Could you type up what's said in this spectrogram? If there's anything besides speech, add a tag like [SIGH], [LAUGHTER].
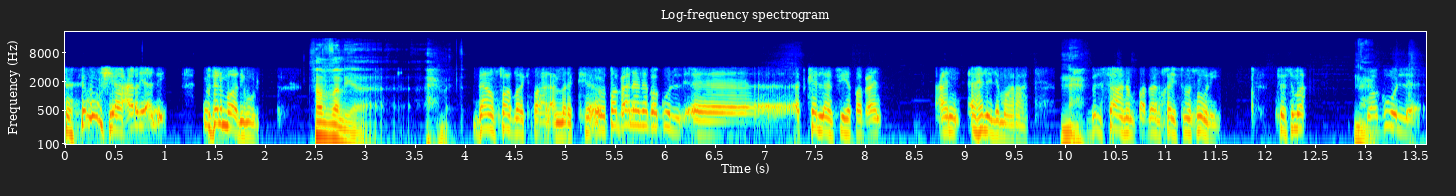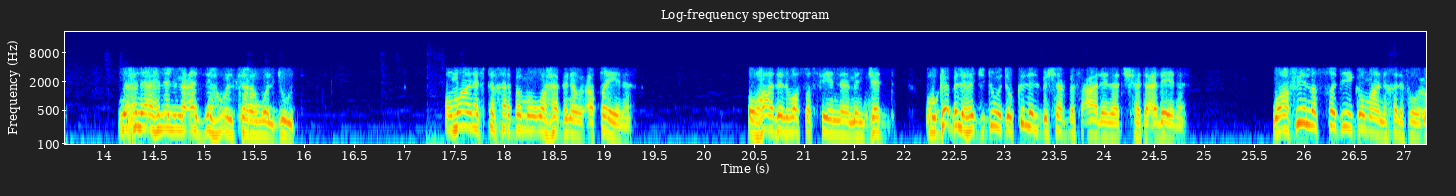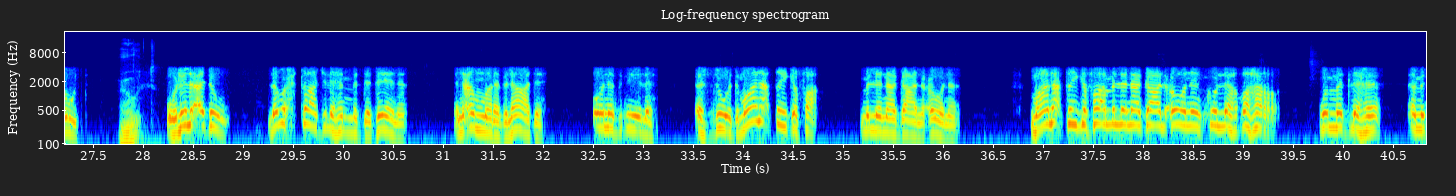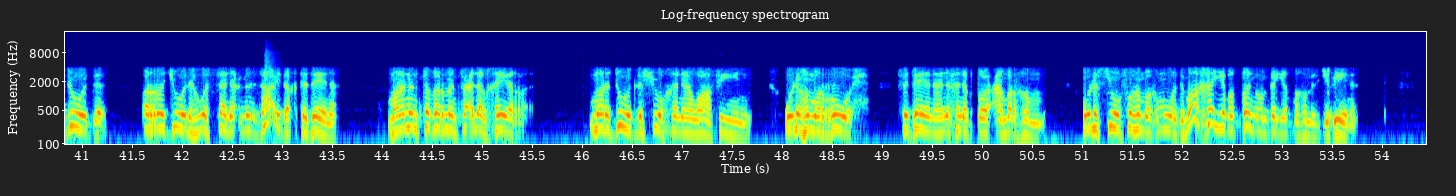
[LAUGHS] مو شاعر يعني. مثل ما تقول. تفضل يا أحمد. دام فضلك طال عمرك. طبعا أنا بقول آه، أتكلم فيه طبعا عن أهل الإمارات. نعم. بلسانهم طبعا يسمحوني تسمع؟ نعم. وأقول نحن أهل المعزة والكرم والجود. وما نفتخر بما وهبنا وعطينا وهذا الوصف فينا من جد. وقبله جدود وكل البشر بأفعالنا تشهد علينا. وافين للصديق وما نخلف وعود عود. وللعدو لو احتاج لهم مددينا. نعمر بلاده ونبني له اسدود ما نعطي قفاء من لنا قالعونا ما نعطي قفاء من لنا قالعونا نكون له ظهر ونمد له مدود. الرجوله والسنع من زايد اقتدينا. ما ننتظر من فعل الخير. مردود لشيوخنا وافين. ولهم الروح فدينا نحن بطوع عمرهم. ولسيوفهم غمود ما خيب الظن ونبيض لهم الجبينة.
